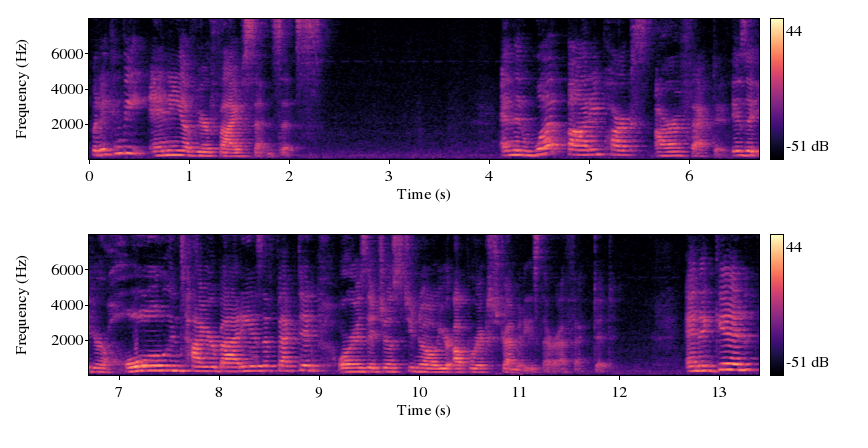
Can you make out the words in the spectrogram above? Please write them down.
but it can be any of your five senses. And then what body parts are affected? Is it your whole entire body is affected, or is it just, you know, your upper extremities that are affected? And again,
